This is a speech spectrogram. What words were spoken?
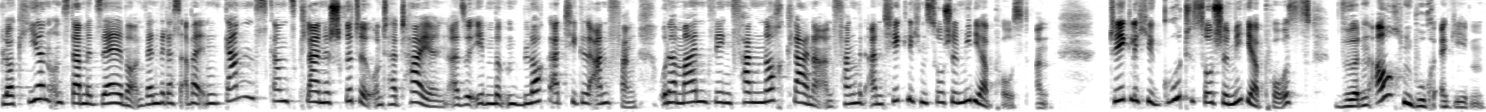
blockieren uns damit selber. Und wenn wir das aber in ganz, ganz kleine Schritte unterteilen, also eben mit einem Blogartikel anfangen oder meinetwegen fangen noch kleiner an, fangen mit einem täglichen Social Media Post an. Tägliche gute Social Media Posts würden auch ein Buch ergeben.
